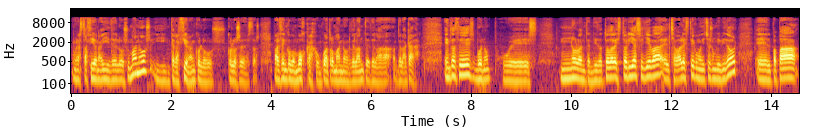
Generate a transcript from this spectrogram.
una, estación ahí de los humanos y interaccionan con los, con los estos. Parecen como moscas con cuatro manos delante de la, de la cara. Entonces, bueno, pues no lo he entendido. Toda la historia se lleva, el chaval este, como he dicho, es un vividor. El papá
